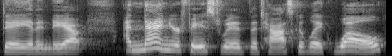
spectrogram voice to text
day in and day out. And then you're faced with the task of like, well,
